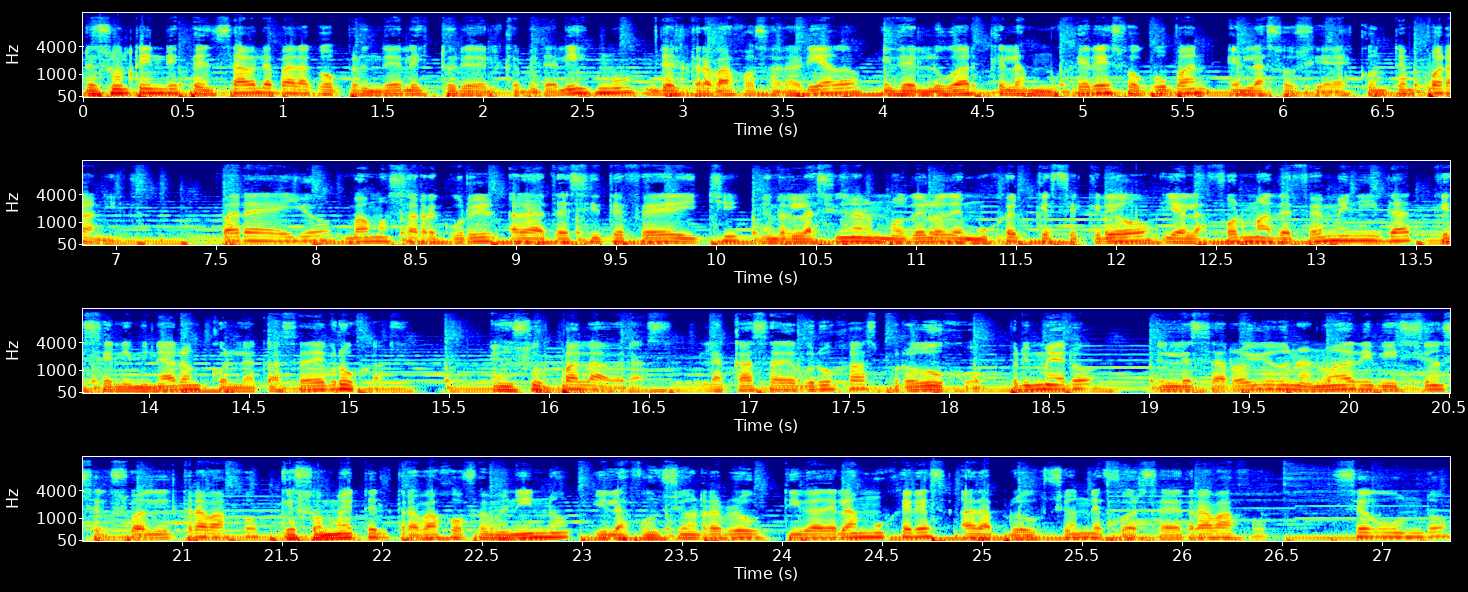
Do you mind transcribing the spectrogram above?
resulta indispensable para comprender la historia del capitalismo, del trabajo asalariado y del lugar que las mujeres ocupan en las sociedades contemporáneas. Para ello, vamos a recurrir a la tesis de Federici en relación al modelo de mujer que se creó y a las formas de feminidad que se eliminaron con la Casa de Brujas. En sus palabras, la Casa de Brujas produjo, primero, el desarrollo de una nueva división sexual del trabajo que somete el trabajo femenino y la función reproductiva de las mujeres a la producción de fuerza de trabajo. Segundo,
